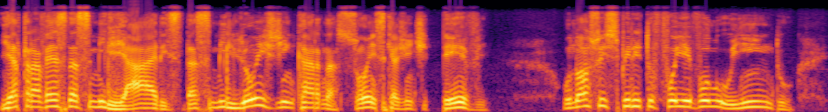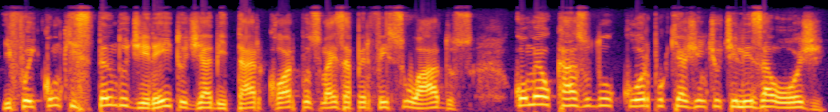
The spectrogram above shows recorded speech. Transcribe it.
E através das milhares, das milhões de encarnações que a gente teve, o nosso espírito foi evoluindo e foi conquistando o direito de habitar corpos mais aperfeiçoados, como é o caso do corpo que a gente utiliza hoje,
